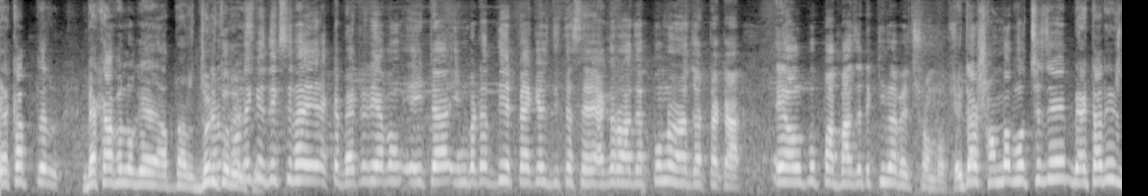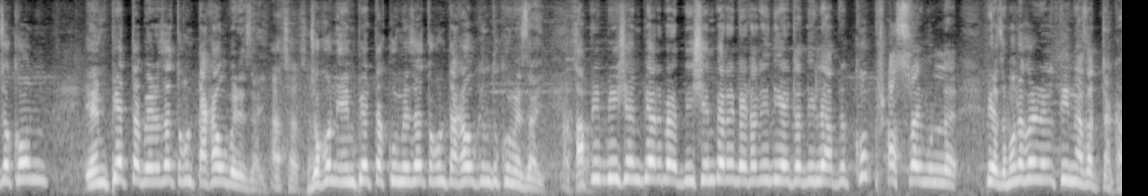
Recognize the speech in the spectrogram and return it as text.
ব্যাকআপের ব্যাকআপের লগে আপনার জড়িত রয়েছে। অনেকে দেখছি ভাই একটা ব্যাটারি এবং এইটা ইনভার্টার দিয়ে প্যাকেজ দিতেছে এগারো হাজার পনেরো হাজার টাকা। এই অল্প বাজেটে কীভাবে সম্ভব এটা সম্ভব হচ্ছে যে ব্যাটারির যখন এম্পিয়ারটা বেড়ে যায় তখন টাকাও বেড়ে যায়। আচ্ছা আচ্ছা। যখন এম্পিয়ারটা কমে যায় তখন টাকাও কিন্তু কমে যায়। আপনি বিশ এম্পিয়ার বিশ এম্পিয়ারের ব্যাটারি দিয়ে এটা দিলে আপনি খুব সাশ্রয় মূল্যে পেয়ে যাবেন। মনে করেন এটা তিন হাজার টাকা।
